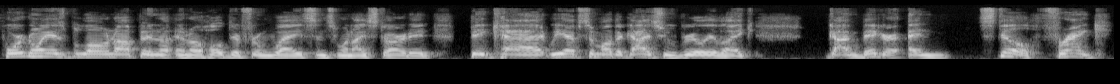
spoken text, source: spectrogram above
Portnoy has blown up in a, in a whole different way since when I started. Big Cat, we have some other guys who've really like gotten bigger, and still Frank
